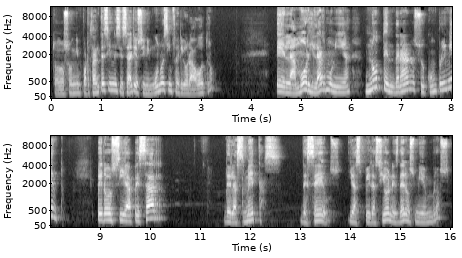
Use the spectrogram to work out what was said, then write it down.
todos son importantes y necesarios y ninguno es inferior a otro, el amor y la armonía no tendrán su cumplimiento. Pero si a pesar de las metas, deseos y aspiraciones de los miembros,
